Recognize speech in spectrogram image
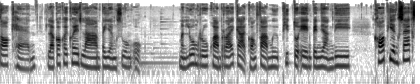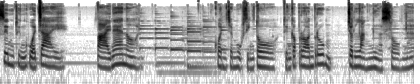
ซอกแขน แล้วก็ค่อยๆ ลามไปยังซวงอก มันล่วงรู้ความร้ายกาจของฝ่ามือพิษตัวเองเป็นอย่างดี ขอเพียงแทรกซึมถึงหัวใจ ตายแน่นอน คนจมูกสิงโตถึงกับร้อนรุ่มจนหลังเหงื่อโสมหน้า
